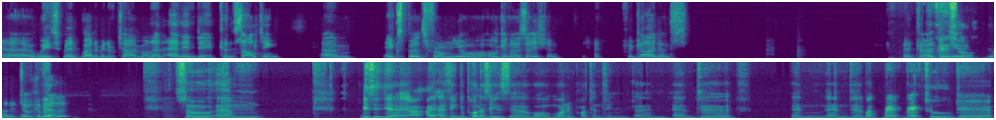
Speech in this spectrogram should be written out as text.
uh, we spent quite a bit of time on it, and indeed consulting um, experts from your organization for guidance. Pheaktra, okay, you, so, you want to talk about it? So um, this is yeah, I, I think the policy is uh, one important thing, and and uh, and and uh, but back, back to the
